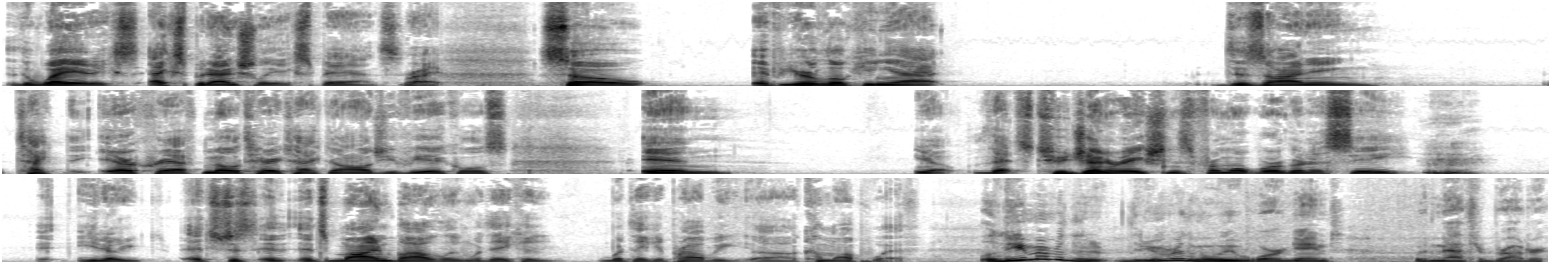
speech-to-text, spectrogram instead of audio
the way it ex- exponentially expands. Right. So if you're looking at designing tech, aircraft, military technology vehicles in, you know, that's two generations from what we're going to see, it- you know, it's just, it, it's mind boggling what they could, what they could probably uh, come up with. well do you remember the do you remember the movie war games with matthew broderick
